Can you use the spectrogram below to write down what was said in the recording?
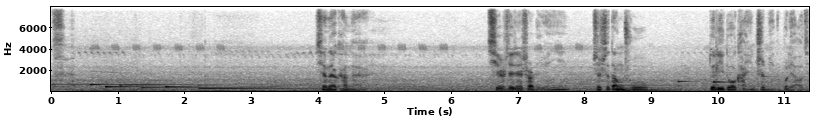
刺。现在看来，其实这件事儿的原因，只是当初对利多卡因致敏的不了解。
